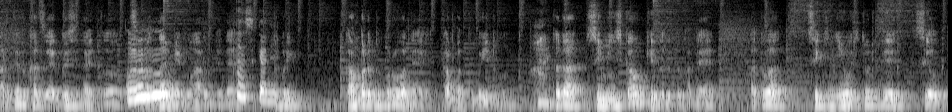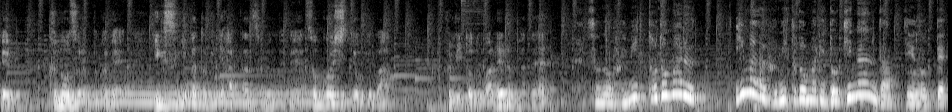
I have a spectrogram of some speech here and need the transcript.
ある程度活躍しないとつまんない面もあるんでね、確かに。やっぱり頑張るところはね頑張ってもいいと思う、はい、ただ睡眠時間を削るとかねあとは責任を一人で背負って苦悩するとかね行き過ぎた時に破綻するんでねそこを知っておけば踏みとどまれるんだね。その踏みとどまる今が踏みとどまり時なんだっていうのって、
